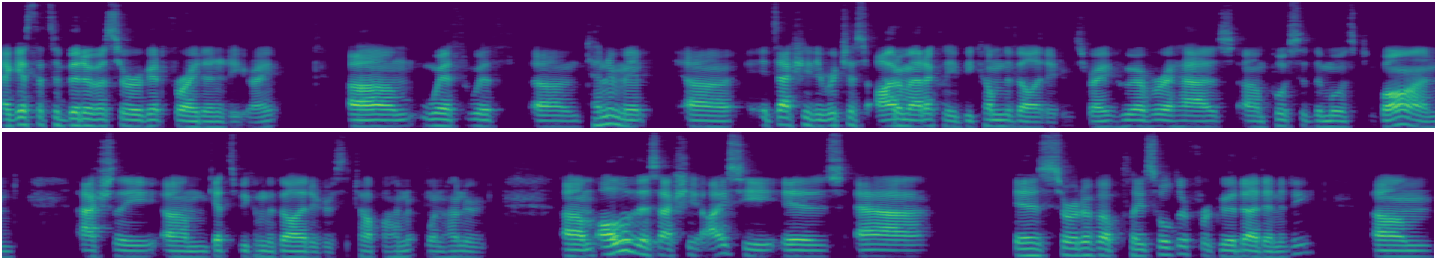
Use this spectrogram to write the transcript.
I guess that's a bit of a surrogate for identity, right? Um, with with um, Tendermint, uh, it's actually the richest automatically become the validators, right? Whoever has um, posted the most bond actually um, gets to become the validators, the top 100. Um, all of this actually I see is uh, is sort of a placeholder for good identity. Um,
